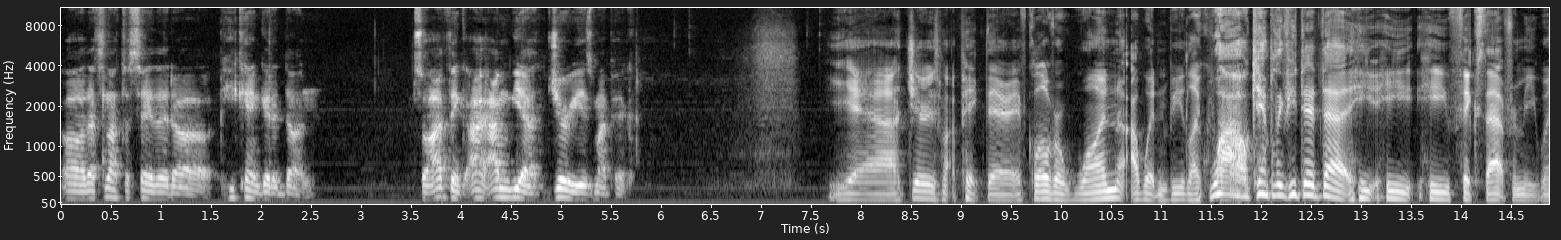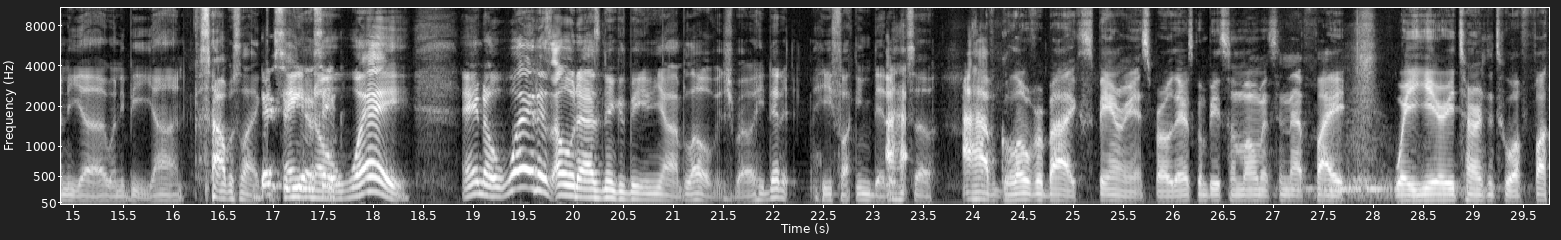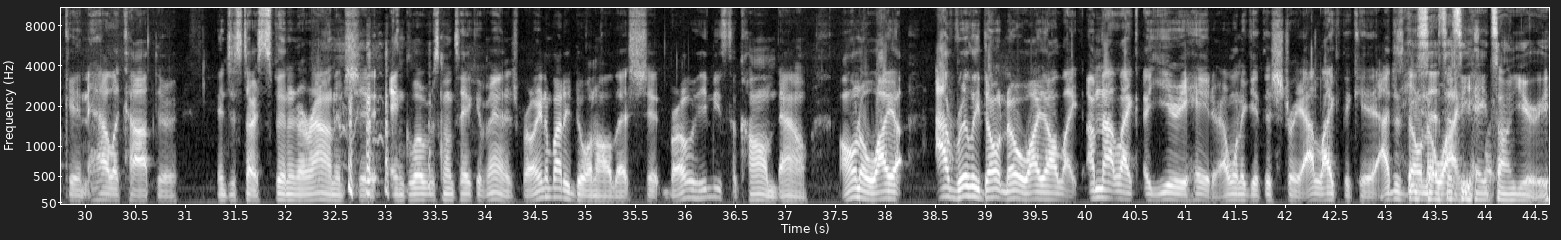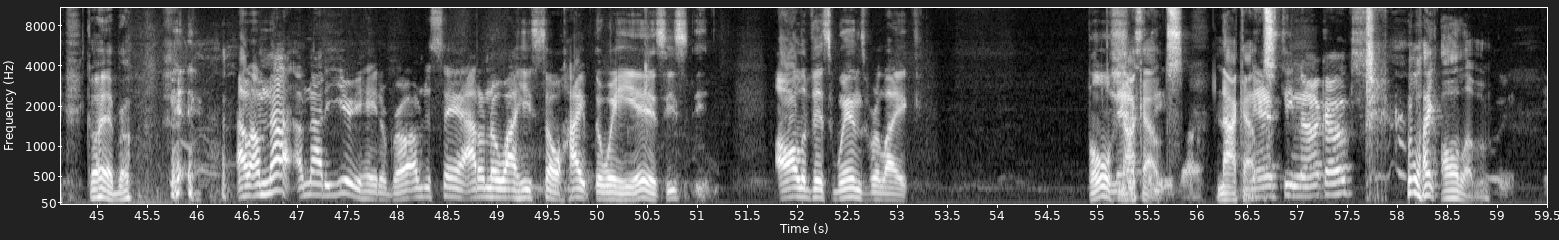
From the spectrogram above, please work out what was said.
uh, that's not to say that uh, he can't get it done. So I think I, I'm yeah, Jury is my pick. Yeah, Jerry's my pick there. If Glover won, I wouldn't be like, "Wow, can't believe he did that." He he he fixed that for me when he uh when he beat Jan because I was like, Basically, "Ain't yeah, no same. way, ain't no way this old ass nigga's beating Jan Blachowicz, bro." He did it. He fucking did it. I ha- so I have Glover by experience, bro. There's gonna be some moments in that fight where Yuri turns into a fucking helicopter and just start spinning around and shit. and Glover's gonna take advantage, bro. Ain't nobody doing all that shit, bro. He needs to calm down. I don't know why y'all. I really don't know why y'all like. I'm not like a Yuri hater. I want to get this straight. I like the kid. I just don't he know says why he hates like- on Yuri. Go ahead, bro. I- I'm not. I'm not a Yuri hater, bro. I'm just saying I don't know why he's so hyped the way he is. He's all of his wins were like bullshit. Nasty. Knockouts. bro. Knockouts. Nasty knockouts. like all of them.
